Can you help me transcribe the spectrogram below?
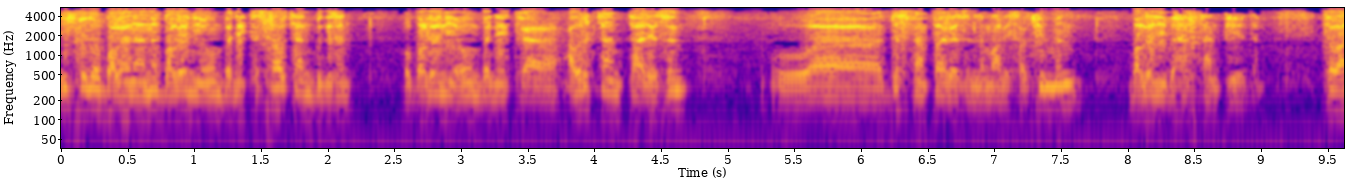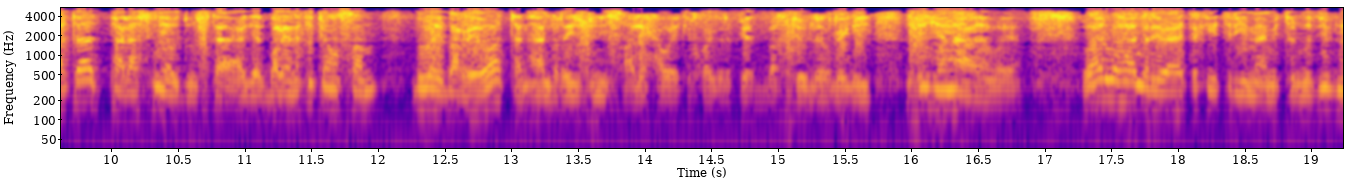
إيش لو بلنا بلني يوم بنيك ساوتان بقرن وبلني يوم بنيك عورتان بارزن ودستان بارزن لمالي خلقي من بەڵێنی بەهشتان پێدەم کەواتە پاراستنی ئەو دووستا ئەگەر بەڵێنەکەی پێسەم بڵێ بەڕێوە تەنها لە ڕێی ژنی صالحەوەی کە خۆی پێت بەخشی و لە ڕێگەی ژن هێناوەیە. وهروها لە روايتك تري إمام الترمذي بن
